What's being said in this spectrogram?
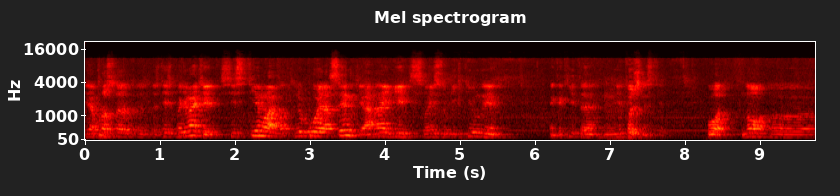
я просто, э, здесь, понимаете, система вот любой оценки, она имеет свои субъективные э, какие-то неточности. Вот. Но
